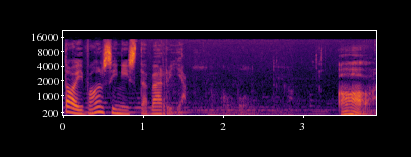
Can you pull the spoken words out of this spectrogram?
taivaan sinistä väriä. Aa.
